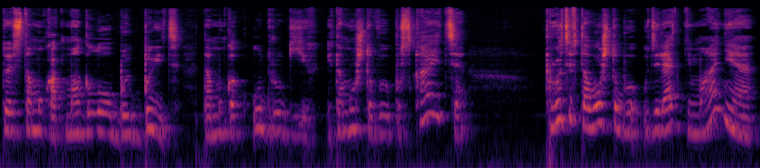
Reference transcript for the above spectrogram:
то есть тому, как могло бы быть, тому, как у других, и тому, что вы упускаете, против того, чтобы уделять внимание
